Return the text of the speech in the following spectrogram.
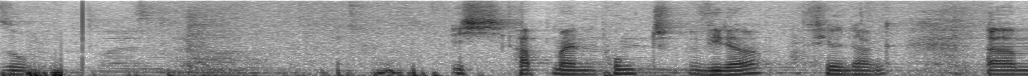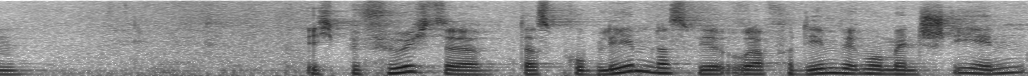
So. Ich habe meinen Punkt wieder. Vielen Dank. Ähm, ich befürchte, das Problem, das wir oder vor dem wir im Moment stehen,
